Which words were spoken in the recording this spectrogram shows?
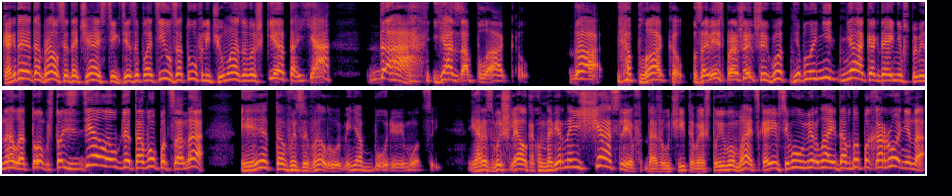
Когда я добрался до части, где заплатил за туфли чумазого шкета, я... Да, я заплакал. Да, Я плакал. За весь прошедший год не было ни дня, когда я не вспоминал о том, что сделал для того пацана. И это вызывало у меня бурю эмоций. Я размышлял, как он, наверное, и счастлив, даже учитывая, что его мать, скорее всего, умерла и давно похоронена.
